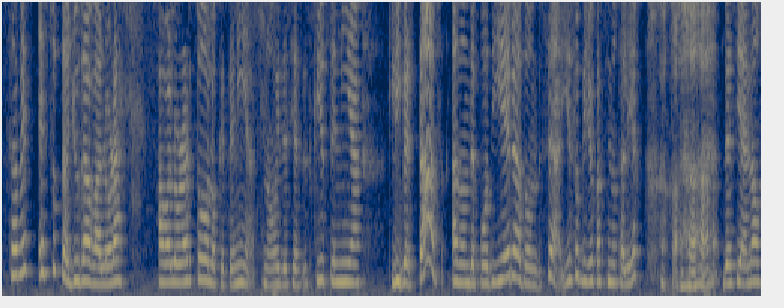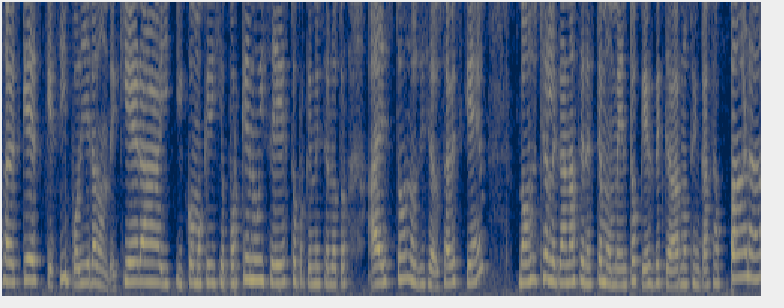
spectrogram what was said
¿Sabes? Esto te ayuda a valorar a valorar todo lo que tenías, ¿no? Y decías, es que yo tenía libertad a donde pudiera, donde sea. Y eso que yo casi no salía. Decía, no, ¿sabes qué? Es que sí, podía ir a donde quiera. Y, y, como que dije, ¿por qué no hice esto? ¿Por qué no hice el otro? A esto nos dice, ¿sabes qué? Vamos a echarle ganas en este momento que es de quedarnos en casa para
